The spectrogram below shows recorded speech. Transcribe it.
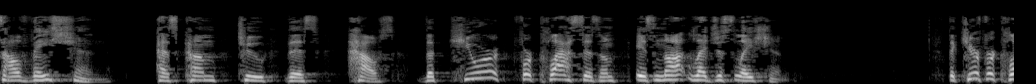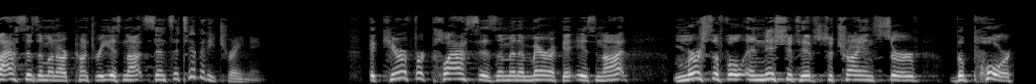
salvation has come to this house. The cure for classism is not legislation. The cure for classism in our country is not sensitivity training. The cure for classism in America is not merciful initiatives to try and serve the poor.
